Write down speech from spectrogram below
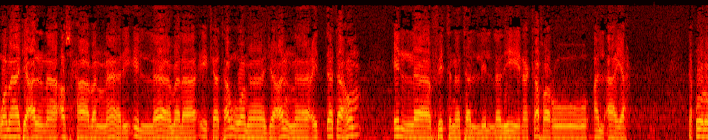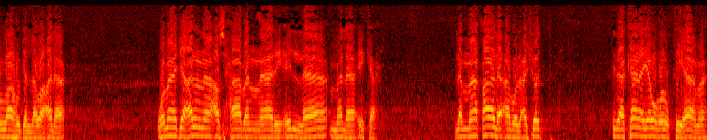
وما جعلنا أصحاب النار إلا ملائكة وما جعلنا عدتهم إلا فتنة للذين كفروا. الآية. يقول الله جل وعلا وما جعلنا أصحاب النار إلا ملائكة. لما قال أبو الأشد إذا كان يوم القيامة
